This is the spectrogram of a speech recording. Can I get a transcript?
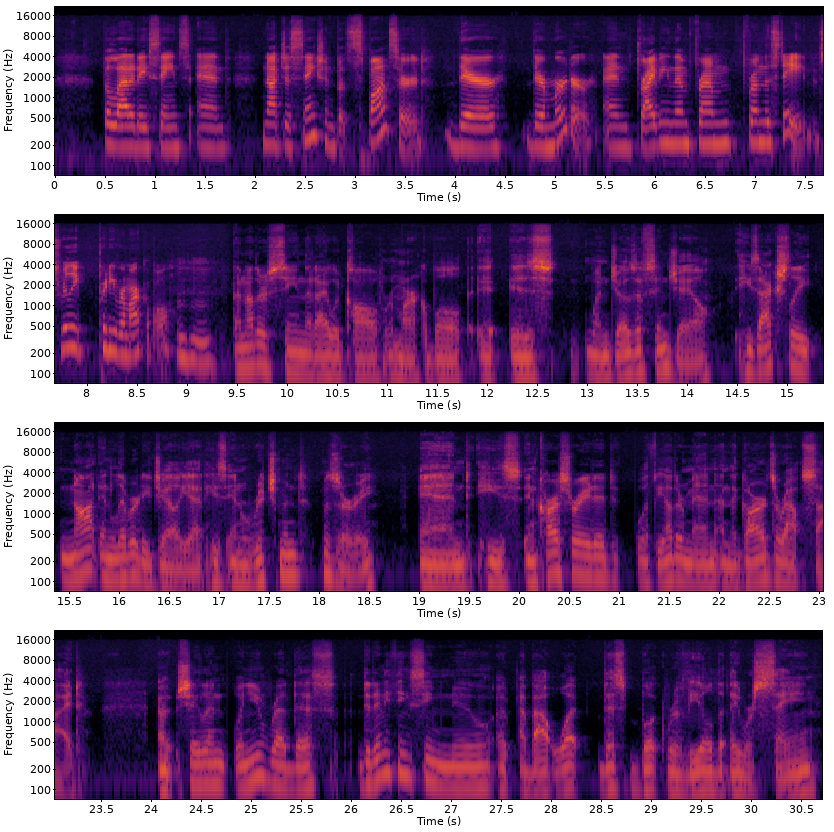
the Latter day Saints and not just sanctioned, but sponsored their their murder and driving them from from the state. It's really pretty remarkable. Mm-hmm. Another scene that I would call remarkable is when Joseph's in jail. He's actually not in Liberty Jail yet. He's in Richmond, Missouri, and he's incarcerated with the other men, and the guards are outside. Uh, Shaylin, when you read this, did anything seem new about what this book revealed that they were saying?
